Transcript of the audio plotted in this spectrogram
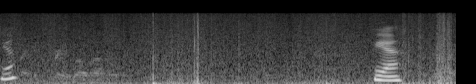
Yeah. Like it's pretty low level. Yeah. There's like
